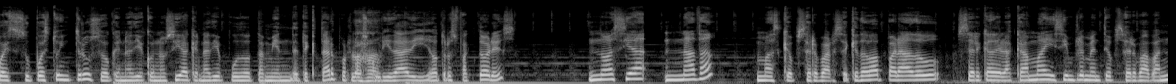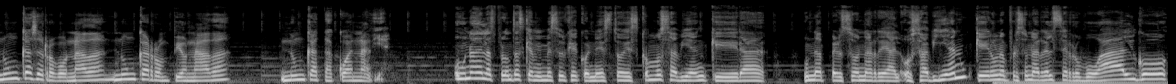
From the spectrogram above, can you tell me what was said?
pues supuesto intruso que nadie conocía, que nadie pudo también detectar por la Ajá. oscuridad y otros factores, no hacía nada más que observar. Se quedaba parado cerca de la cama y simplemente observaba. Nunca se robó nada, nunca rompió nada, nunca atacó a nadie. Una de las preguntas que a mí me surge con esto es cómo sabían que era una persona real o sabían que era una persona real, se robó algo,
